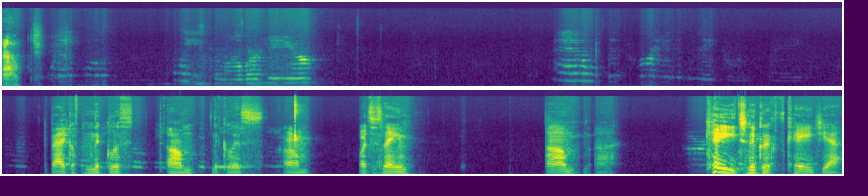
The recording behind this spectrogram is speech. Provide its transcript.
Ouch. Bag of Nicolas, um, Nicolas, um, what's his name? Um, uh, Cage, Nicolas Cage, yeah.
